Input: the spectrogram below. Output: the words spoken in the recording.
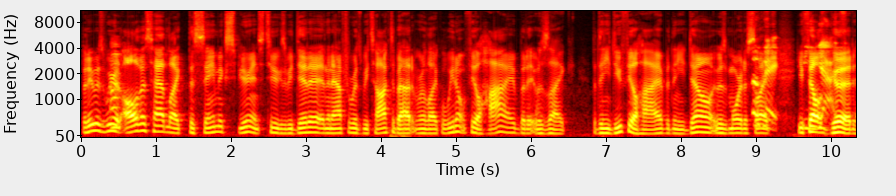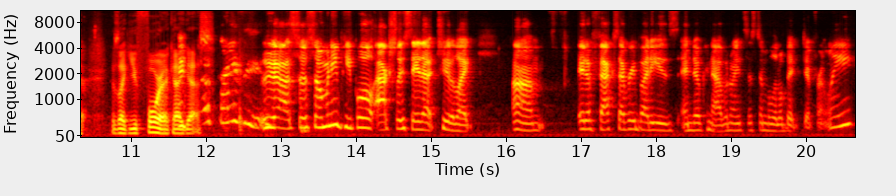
But it was weird. Oh. All of us had like the same experience too, because we did it, and then afterwards we talked about it, and we're like, well, we don't feel high, but it was like, but then you do feel high, but then you don't. It was more just like you felt yes. good. It was like euphoric, I It's guess. so crazy. Yeah, so so many people actually say that too. Like, um, it affects everybody's endocannabinoid system a little bit differently.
